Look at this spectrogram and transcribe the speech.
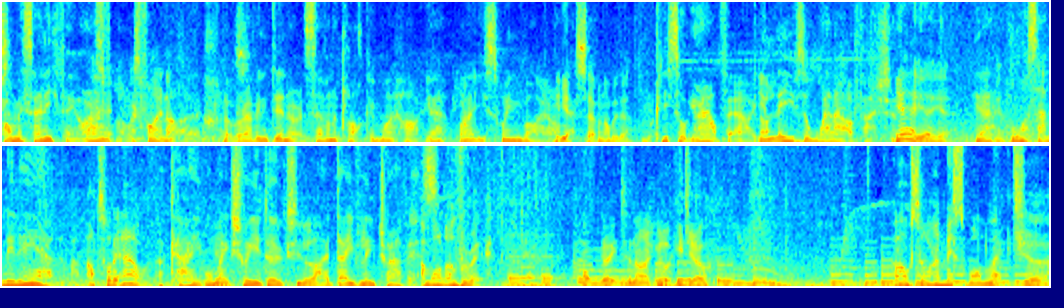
promise anything, all right? Oh, it's fine. I, Look, we're having dinner at seven o'clock in my hut, yeah? Why don't you swing by, all right? yeah, seven. I'll be there. Can you sort your outfit out? Your uh, leaves are well out of fashion. Yeah, yeah, yeah. Yeah? Well, what's happening here? I'll sort it out. Okay, well, make sure you do, because you look like a Dave Lee Travis. I'm all over it. Hot date tonight, Milky Joe. Oh, so I missed one lecture.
